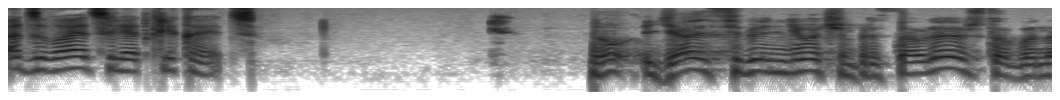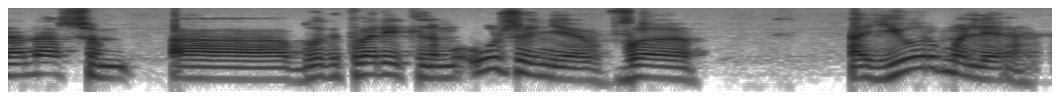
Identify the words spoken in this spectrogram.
отзывается или откликается? Ну, я себе не очень представляю, чтобы на нашем э, благотворительном ужине в Юрмале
